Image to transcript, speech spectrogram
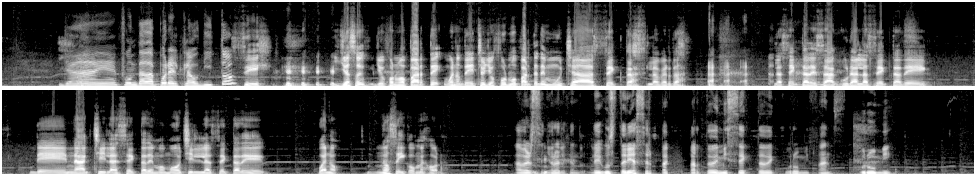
Ya, ¿eh? Fundada por el Claudito. Sí. Y yo soy, yo formo parte, bueno, de hecho yo formo parte de muchas sectas, la verdad. La secta de Sakura, la secta de de Nakchi, la secta de Momochi, la secta de bueno, no sigo mejor. A ver, señor Alejandro, ¿le gustaría ser pa- parte de mi secta de Kurumi fans? Kurumi.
